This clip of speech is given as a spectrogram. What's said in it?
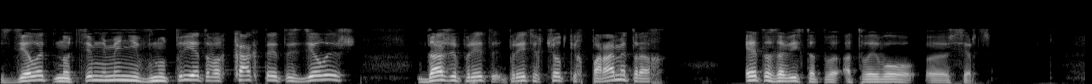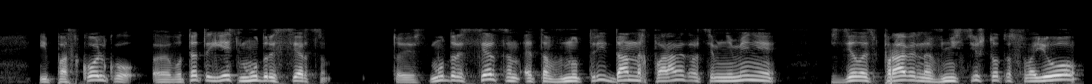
сделать, но тем не менее внутри этого, как ты это сделаешь, даже при, это, при этих четких параметрах, это зависит от, от твоего э, сердца. И поскольку э, вот это и есть мудрость сердцем, то есть мудрость сердцем это внутри данных параметров, тем не менее, сделать правильно, внести что-то свое,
